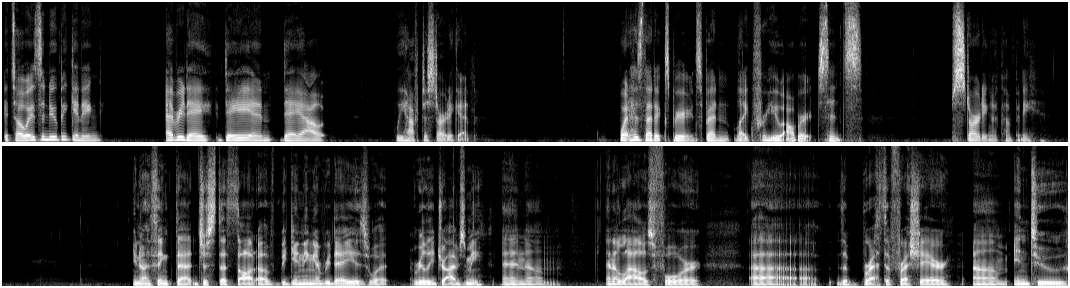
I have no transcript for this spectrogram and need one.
it's always a new beginning. Every day, day in, day out, we have to start again. What has that experience been like for you, Albert, since starting a company? you know, I think that just the thought of beginning every day is what really drives me and um, and allows for uh, the breath of fresh air um, into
